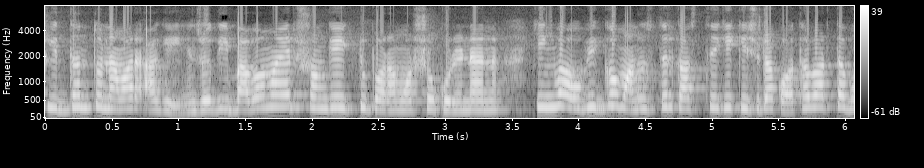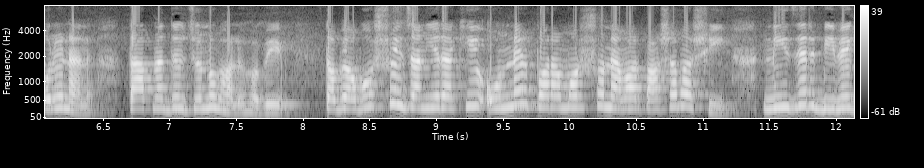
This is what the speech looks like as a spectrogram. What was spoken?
সিদ্ধান্ত নেওয়ার আগে যদি বাবা মায়ের সঙ্গে একটু পরামর্শ করে নেন কিংবা অভিজ্ঞ মানুষদের কাছ থেকে কিছুটা কথাবার্তা বলে নেন, তা আপনাদের জন্য ভালো হবে। তবে অবশ্যই জানিয়ে রাখি, অন্যের পরামর্শ নেওয়ার পাশাপাশি নিজের বিবেক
